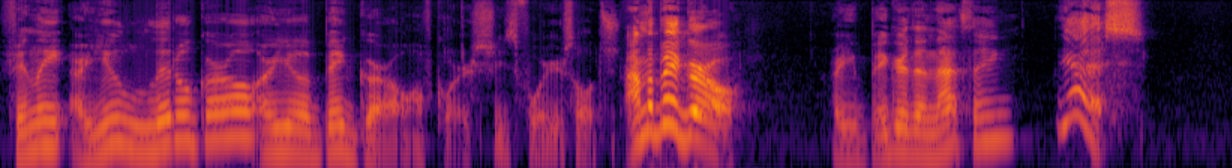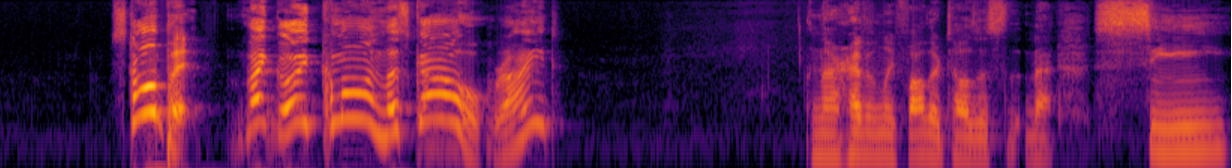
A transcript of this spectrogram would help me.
Finley, are you little girl or are you a big girl? Of course, she's four years old. I'm a big girl. Are you bigger than that thing? Yes. Stomp it. Like, like, come on, let's go, right? And our Heavenly Father tells us that see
